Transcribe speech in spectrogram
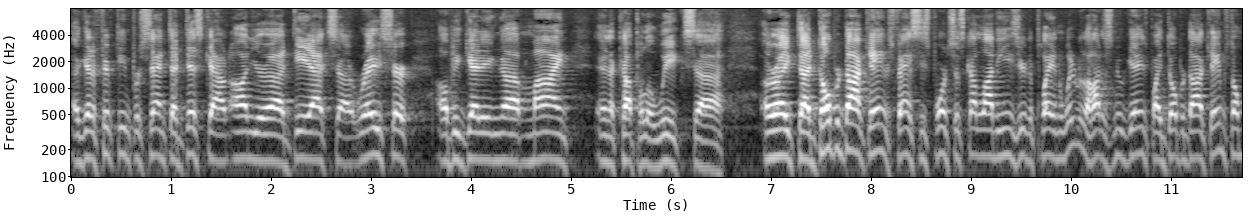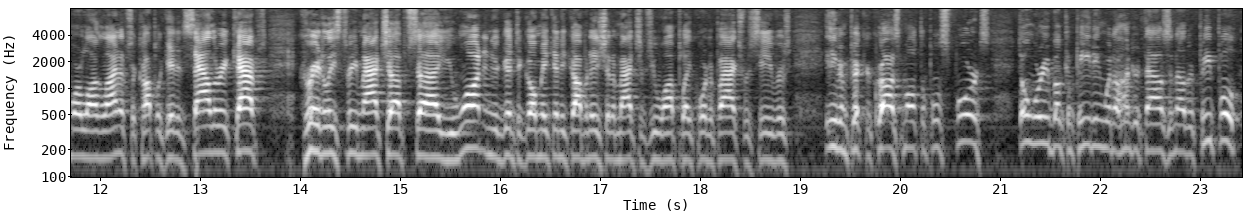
I get a 15% uh, discount on your uh, DX uh, Racer. I'll be getting uh, mine in a couple of weeks. Uh, all right, uh, Doper Games. Fantasy sports just got a lot easier to play and win with the hottest new games by Doper Dot Games. No more long lineups or complicated salary caps. Create at least three matchups uh, you want, and you're good to go. Make any combination of matchups you want. Play quarterbacks, receivers, even pick across multiple sports. Don't worry about competing with 100,000 other people.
